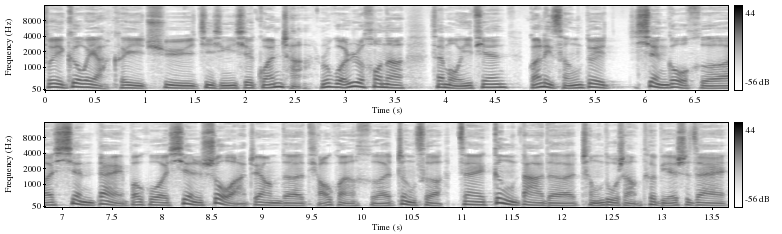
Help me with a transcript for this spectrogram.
所以各位啊，可以去进行一些观察。如果日后呢，在某一天管理层对限购和限贷，包括限售啊这样的条款和政策，在更大的程度上，特别是在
